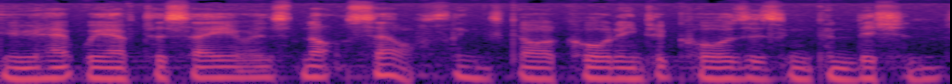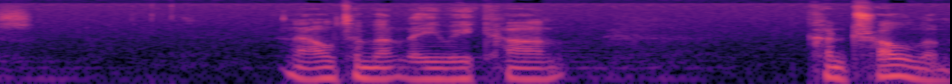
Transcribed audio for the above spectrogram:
have, we have to say it's not self. Things go according to causes and conditions. And ultimately, we can't control them.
